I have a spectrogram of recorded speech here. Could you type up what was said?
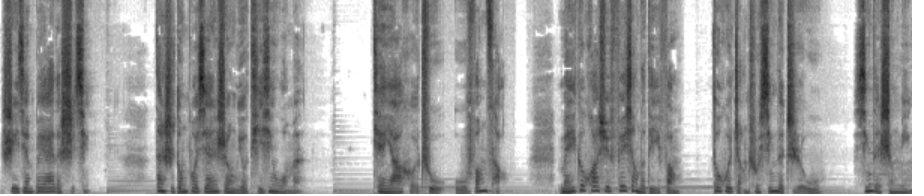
是一件悲哀的事情。但是东坡先生又提醒我们：天涯何处无芳草？每一个花絮飞向的地方，都会长出新的植物、新的生命。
